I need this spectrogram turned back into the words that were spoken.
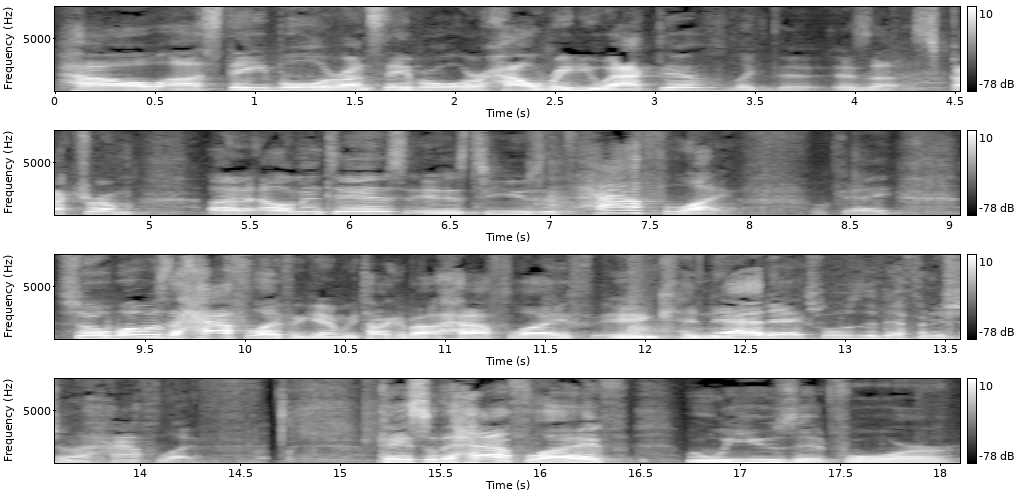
how uh, stable or unstable or how radioactive, like the, as a spectrum uh, element is, is to use its half-life. Okay, so what was the half-life again? We talked about half-life in kinetics. What was the definition of half-life? Okay, so the half-life, when we use it for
